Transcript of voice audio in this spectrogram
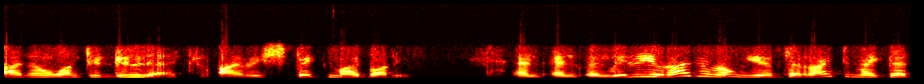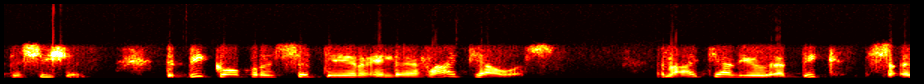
I don't want to do that. I respect my body. And, and, and whether you're right or wrong, you have the right to make that decision. The big corporates sit there in their high towers. And I tell you, a big uh,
